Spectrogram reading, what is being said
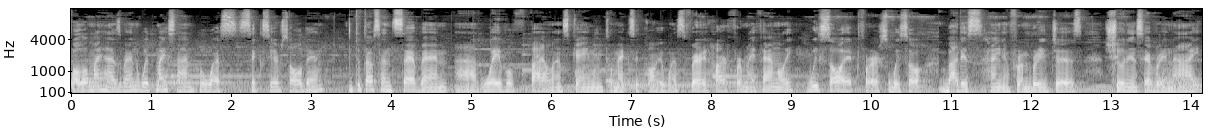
follow my husband with my son, who was six years old then, in 2007, a wave of violence came into Mexico. It was very hard for my family. We saw it first. We saw bodies hanging from bridges, shootings every night.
